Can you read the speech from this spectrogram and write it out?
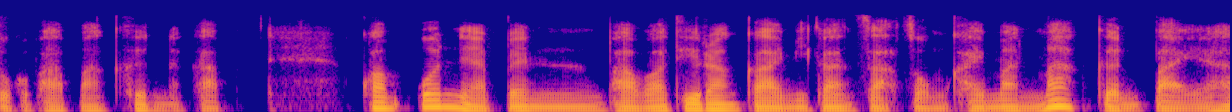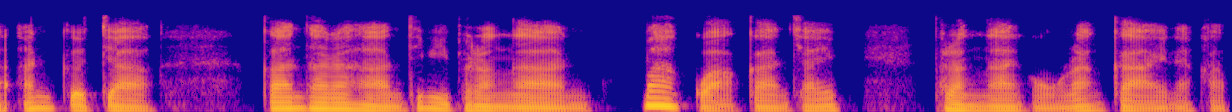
สุขภาพมากขึ้นนะครับ ความอ้วนเนี่ยเป็นภาวะที่ร่างกายมีการสะสมไขมันมากเกินไปนะฮะอันเกิดจากการทานอาหารที่มีพลังงานมากกว่าการใช้พลังงานของร่างกายนะครับ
